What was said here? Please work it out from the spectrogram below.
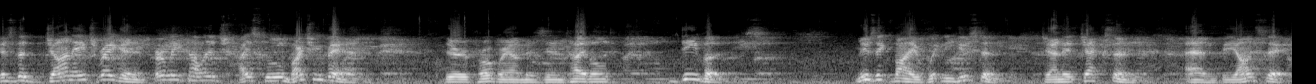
is the John H. Reagan Early College High School Marching Band. Their program is entitled Divas. Music by Whitney Houston, Janet Jackson, and Beyonce.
